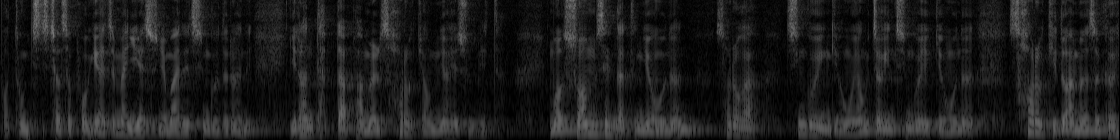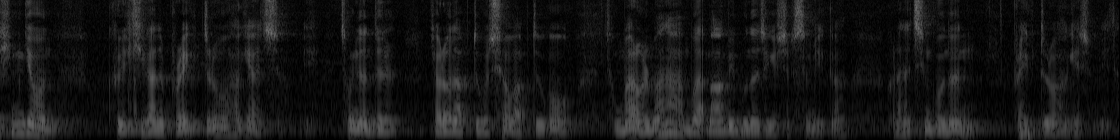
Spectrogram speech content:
보통 지쳐서 포기하지만 예수님 안의 친구들은 이런 답답함을 서로 격려해 줍니다. 뭐 수험생 같은 경우는 서로가 친구인 경우, 영적인 친구일 경우는 서로 기도하면서 그 힘겨운 그 기간을 브레이크트루 하게 하죠. 예. 청년들 결혼 앞두고 취업 앞두고 정말 얼마나 마음이 무너지기 쉽습니까? 그러나 친구는 브레이크트루 하게 해줍니다.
